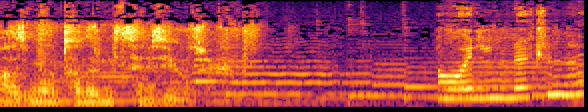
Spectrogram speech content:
Nazmiye Hanım sanırım gitseniz iyi olacak. O elindeki ne?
